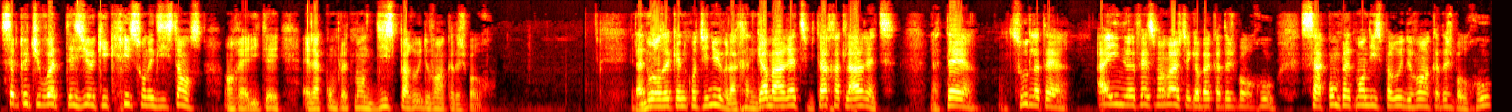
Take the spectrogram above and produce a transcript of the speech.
celle que tu vois de tes yeux qui crie son existence. En réalité, elle a complètement disparu devant Akadosh Baruch. La Nourzaken continue, la terre, en dessous de la terre, ça a complètement disparu devant un Kadesh Baruch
